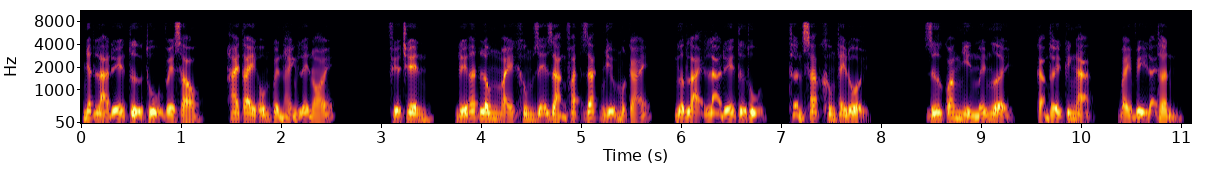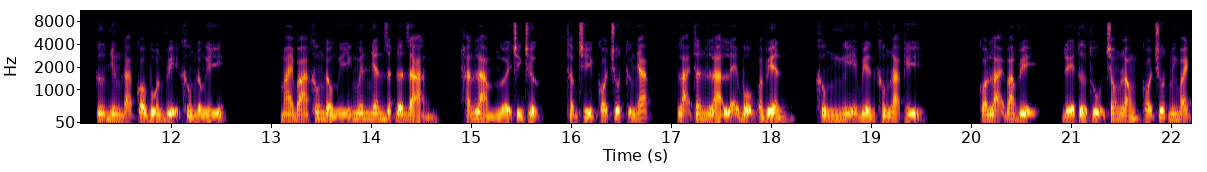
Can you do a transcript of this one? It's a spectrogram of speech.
nhất là đế tử thụ về sau, hai tay ôm quyền hành lễ nói, phía trên, đế ất lông mày không dễ dàng phát giác nhíu một cái, ngược lại là đế tử thụ, thần sắc không thay đổi. Dư quang nhìn mấy người, cảm thấy kinh ngạc, bảy vị đại thần cư nhưng đã có bốn vị không đồng ý. Mai ba không đồng ý nguyên nhân rất đơn giản, hắn làm người chính trực, thậm chí có chút cứng nhắc, lại thân là lễ bộ quan viên, không nghĩ biến không lạ kỳ. Còn lại ba vị, đế tử thụ trong lòng có chút minh bạch,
